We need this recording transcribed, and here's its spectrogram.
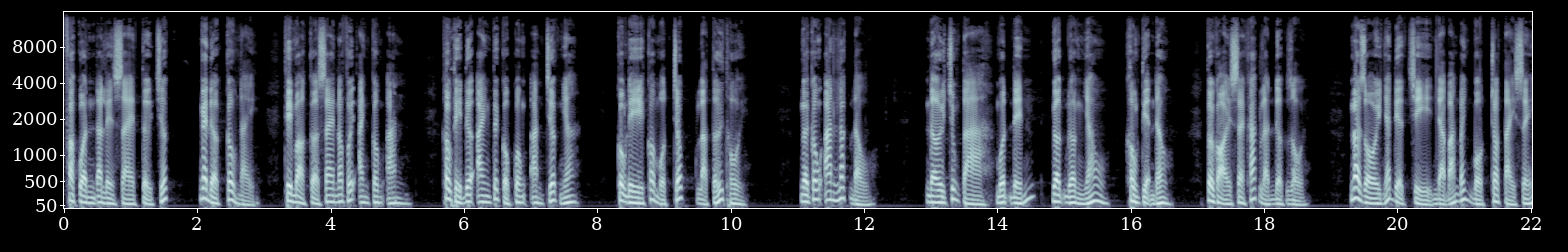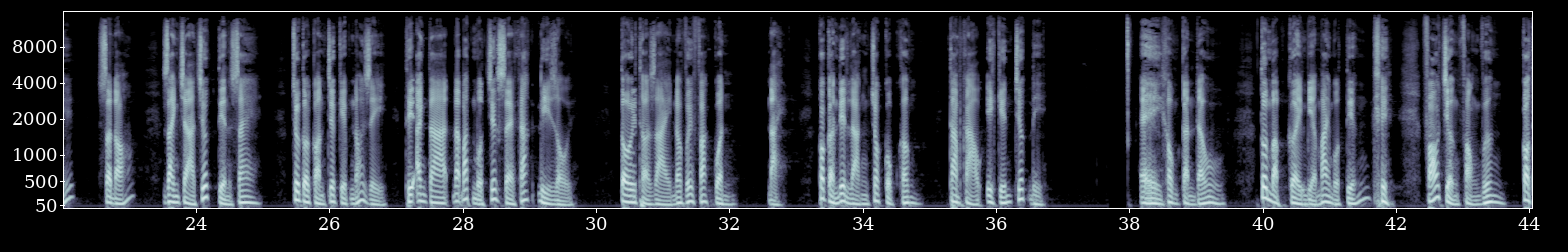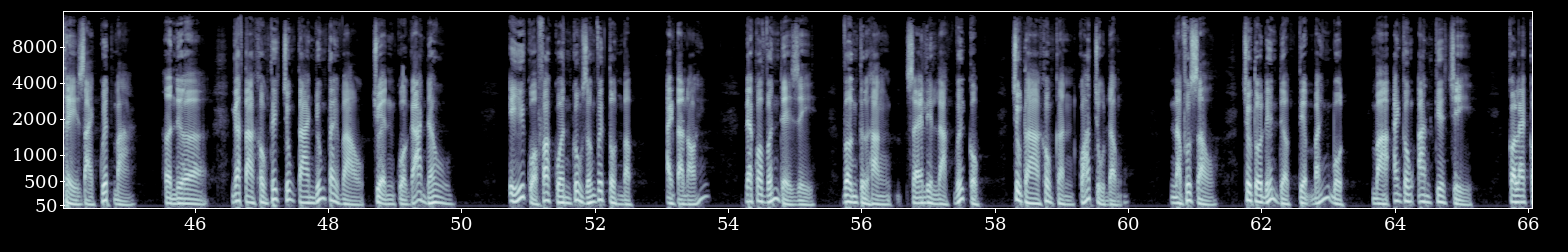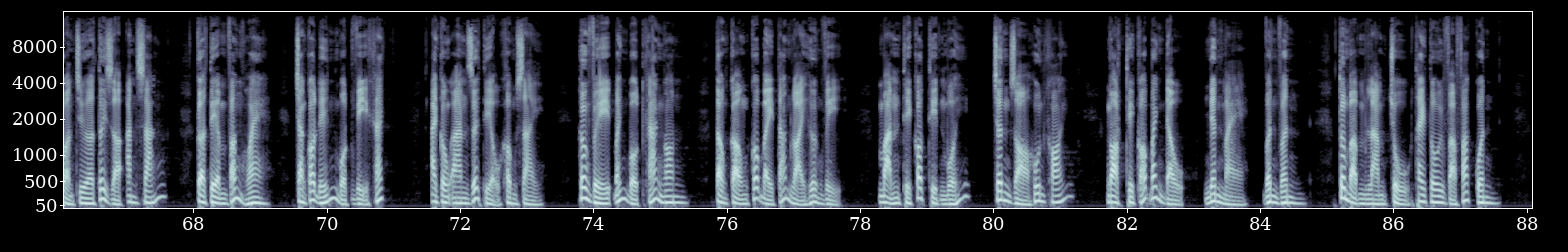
Phà quân đã lên xe từ trước, Nghe được câu này thì mở cửa xe nói với anh công an. Không thì đưa anh tới cổng công an trước nhé Cũng đi có một chốc là tới thôi. Người công an lắc đầu. Nơi chúng ta muốn đến Ngược đường nhau, Không tiện đâu. Tôi gọi xe khác là được rồi. Nói rồi nhát địa chỉ nhà bán bánh bột cho tài xế. Sau đó, Dành trả trước tiền xe. Chúng tôi còn chưa kịp nói gì, Thì anh ta đã bắt một chiếc xe khác đi rồi. Tôi thở dài nói với phát quân. Có cần liên lạc cho cục không? Tham khảo ý kiến trước đi. Ê, không cần đâu. Tôn Mập cười mỉa mai một tiếng. Phó trưởng phòng vương, Có thể giải quyết mà. Hơn nữa, Gã ta không thích chúng ta nhúng tay vào Chuyện của gã đâu. Ý của pha quân cũng giống với Tôn Mập. Anh ta nói, đã có vấn đề gì Vâng Tử Hằng sẽ liên lạc với cục. Chúng ta không cần quá chủ động. 5 phút sau Chúng tôi đến được tiệm bánh bột Mà anh công an kia chỉ. Có lẽ còn chưa tới giờ ăn sáng. Cờ tiệm vắng hoe, Chẳng có đến một vị khách. Anh công an giới thiệu không sai. Hương vị bánh bột khá ngon, Tổng cộng có 7-8 loại hương vị. Mặn thì có thịt muối, Chân giò hun khói, Ngọt thì có bánh đậu, Nhân mẻ Vân vân. Tôn Mập làm chủ thay tôi và phát quân,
